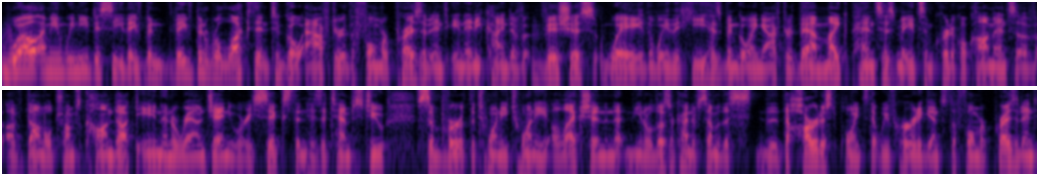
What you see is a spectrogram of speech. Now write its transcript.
Well, I mean, we need to see. They've been they've been reluctant to go after the former president in any kind of vicious way, the way that he has been going after them. Mike Pence has made some critical comments of, of Donald Trump's conduct in and around January 6th and his attempts to subvert the 2020 election. And that, you know, those are kind of some of the, the, the hardest points that we've heard against the former president.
